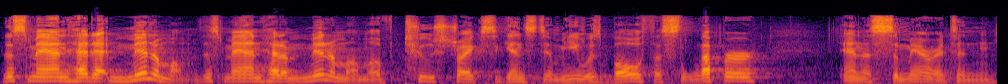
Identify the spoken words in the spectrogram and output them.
This man had a minimum, this man had a minimum of two strikes against him. He was both a leper and a Samaritan.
